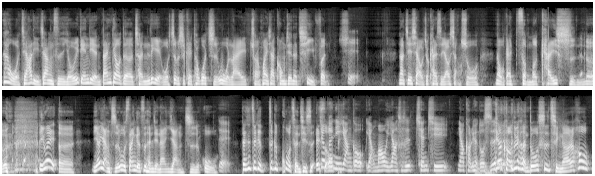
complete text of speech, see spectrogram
那我家里这样子有一点点单调的陈列，我是不是可以透过植物来转换一下空间的气氛？是那接下来我就开始要想说，那我该怎么开始呢？因为呃，你要养植物三个字很简单，养植物。对，但是这个这个过程其实就跟你养狗、养猫一样，其实前期你要考虑很多事你。要考虑很多事情啊。然后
